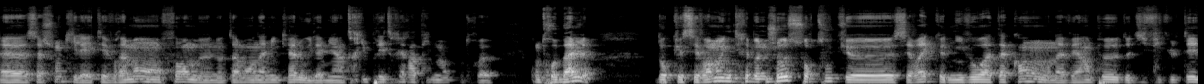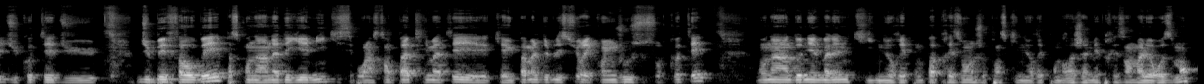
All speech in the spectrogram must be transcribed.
sachant qu'il a été vraiment en forme, notamment en amical où il a mis un triplé très rapidement contre contre Bâle. Donc c'est vraiment une très bonne chose, surtout que c'est vrai que niveau attaquant, on avait un peu de difficulté du côté du du BFAOB parce qu'on a un Adeyemi qui s'est pour l'instant pas acclimaté et qui a eu pas mal de blessures et quand il joue sur le côté, on a un Daniel Malen qui ne répond pas présent je pense qu'il ne répondra jamais présent malheureusement.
